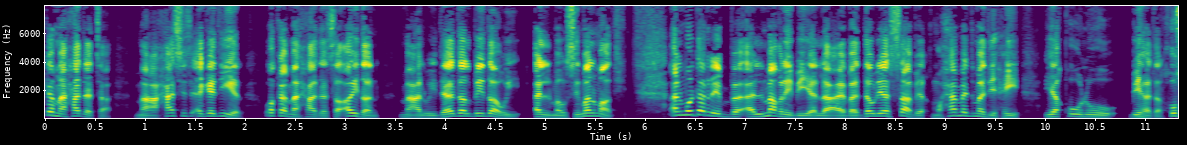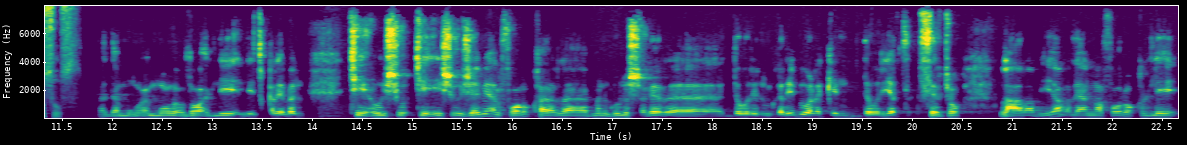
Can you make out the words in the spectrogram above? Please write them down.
كما حدث مع حاسس أكادير وكما حدث أيضا مع الوداد البيضاوي الموسم الماضي. المدرب المغربي اللاعب الدولي السابق محمد مديحي يقول بهذا الخصوص. هذا موضوع اللي اللي تقريبا تعيشوا تعيشوا جميع الفرق. ما نقولوش غير الدوري المغربي ولكن الدوريات سيرتو العربية لأن فروق اللي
